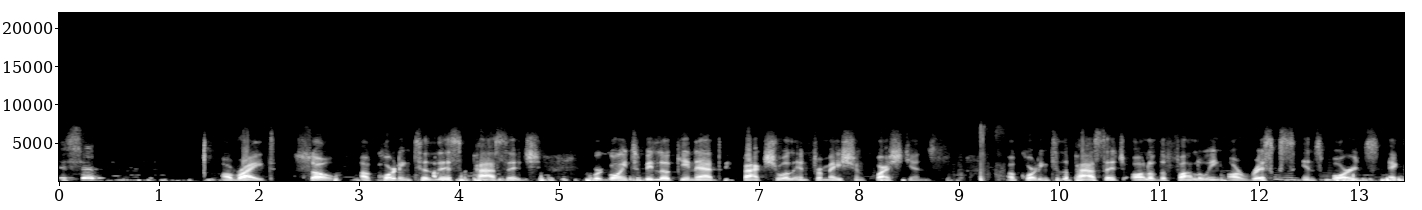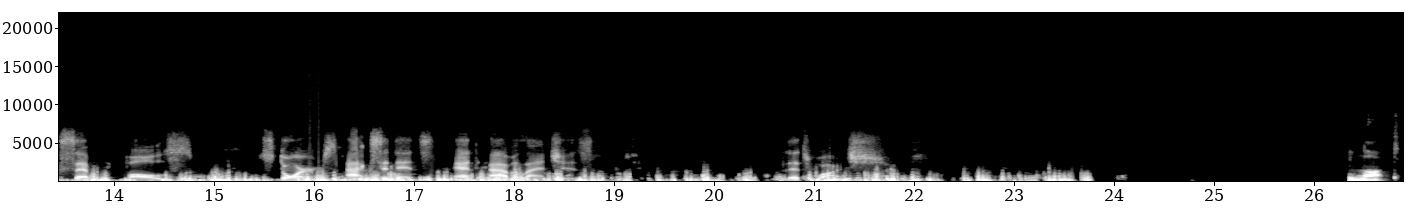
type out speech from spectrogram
except All right. So according to this passage, we're going to be looking at factual information questions. According to the passage, all of the following are risks in sports except falls, storms, accidents, and avalanches. Let's watch. not.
